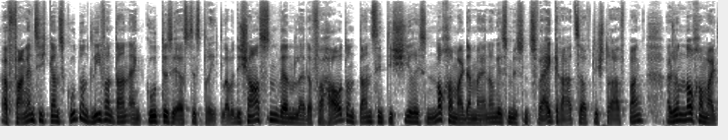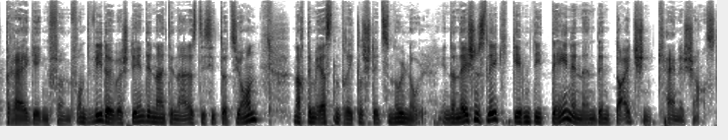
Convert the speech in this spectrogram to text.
erfangen sich ganz gut und liefern dann ein gutes erstes Drittel. Aber die Chancen werden leider verhaut und dann sind die Schiris noch einmal der Meinung, es müssen zwei Grazer auf die Strafbank, also noch einmal 3 gegen 5 und wieder überstehen die 99ers die Situation. Nach dem ersten Drittel steht es 0-0. In der Nations League geben die Däninnen den Deutschen Deutschen keine Chance.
